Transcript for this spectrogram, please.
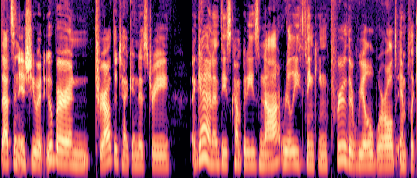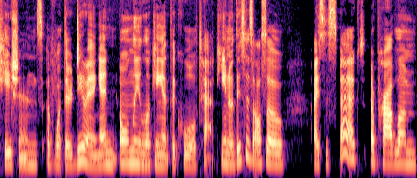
that's an issue at Uber and throughout the tech industry, again, of these companies not really thinking through the real world implications of what they're doing and only looking at the cool tech. You know, this is also, I suspect, a problem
